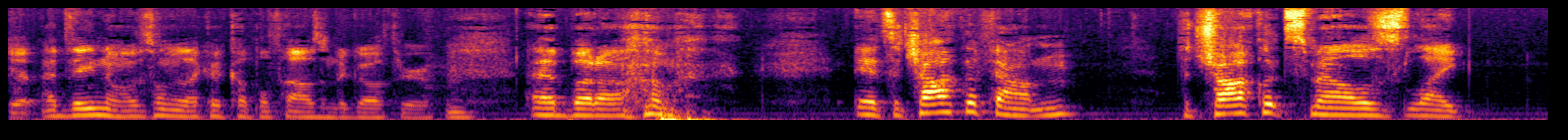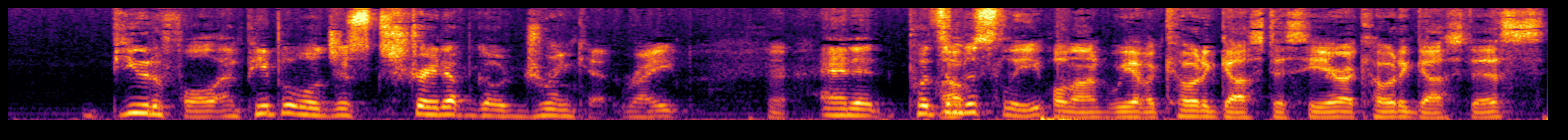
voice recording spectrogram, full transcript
Yep. I think no, it's only like a couple thousand to go through. Uh, but um, it's a chocolate fountain. The chocolate smells like beautiful, and people will just straight up go drink it, right? Yeah. And it puts them Oh, to sleep. Hold on, we have a Code Augustus here. A Code Augustus.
